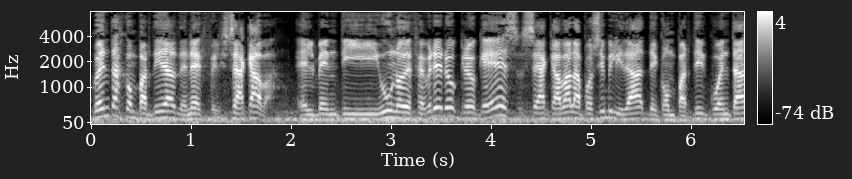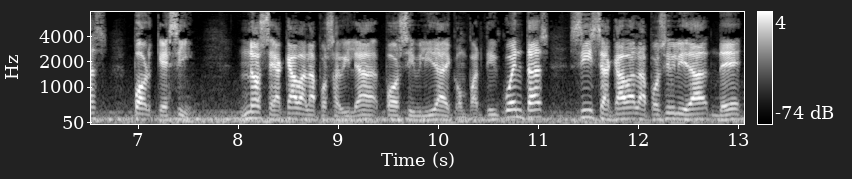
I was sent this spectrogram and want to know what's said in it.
Cuentas compartidas de Netflix, se acaba. El 21 de febrero creo que es, se acaba la posibilidad de compartir cuentas porque sí. No se acaba la posibilidad, posibilidad de compartir cuentas, sí se acaba la posibilidad de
